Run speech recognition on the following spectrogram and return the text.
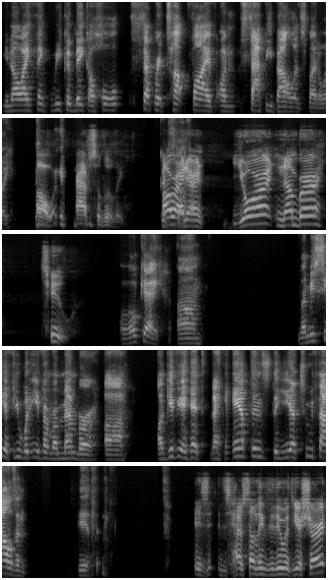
You know, I think we could make a whole separate top five on sappy ballads. By the way. Oh, absolutely. All right, stuff. Aaron, you're number two. Okay. Um, let me see if you would even remember. Uh, I'll give you a hint. The Hamptons, the year 2000. Is does it have something to do with your shirt?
